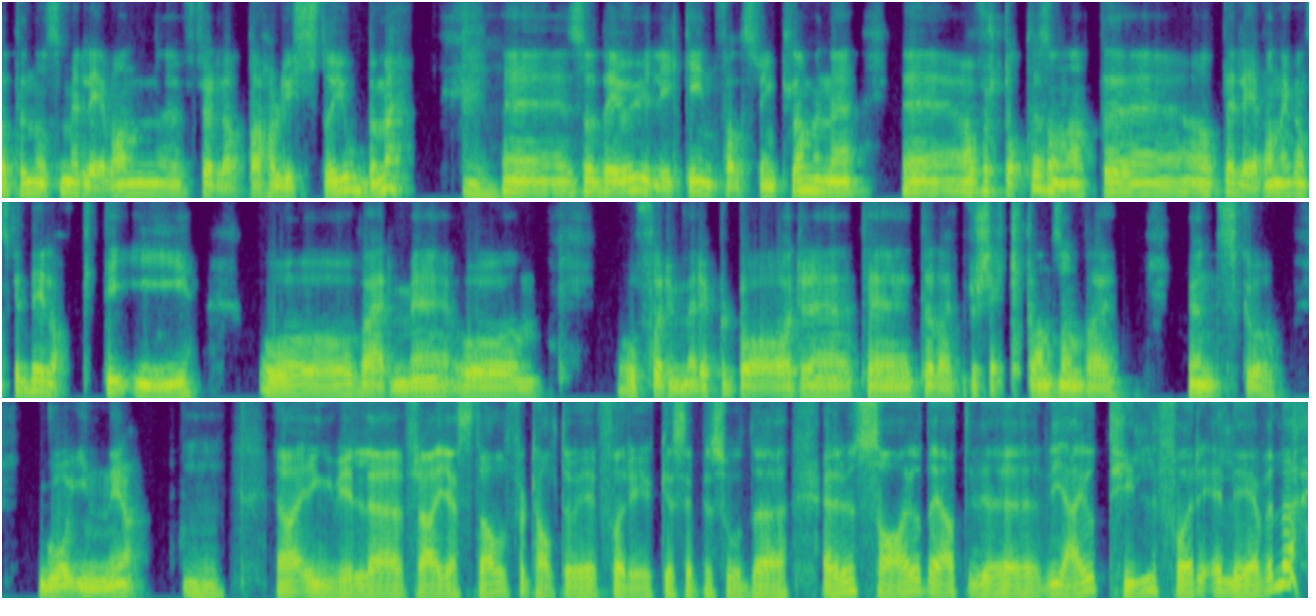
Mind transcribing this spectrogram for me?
at det er noe som elevene føler at de har lyst til å jobbe med. Mm. Eh, så Det er jo ulike innfallsvinkler, men jeg, jeg har forstått det sånn at, at elevene er ganske delaktige i å være med og, og forme repertoar eh, til, til, de prosjektene som de ønsker å gå inn i. Ja. Mm. Ja, Ingvild eh, fra Gjesdal fortalte jo i forrige ukes episode Eller hun sa jo det at vi, vi er jo til for elevene.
